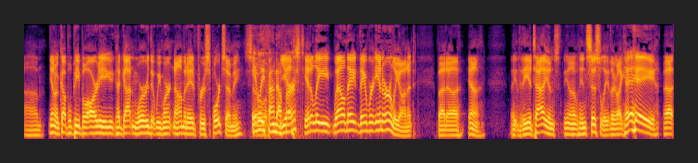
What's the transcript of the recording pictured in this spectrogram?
um, you know, a couple people already had gotten word that we weren't nominated for a sports Emmy. So, Italy found out yes, first? Italy, well, they they were in early on it, but uh, yeah. The, the Italians, you know, in Sicily, they're like, "Hey, uh,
